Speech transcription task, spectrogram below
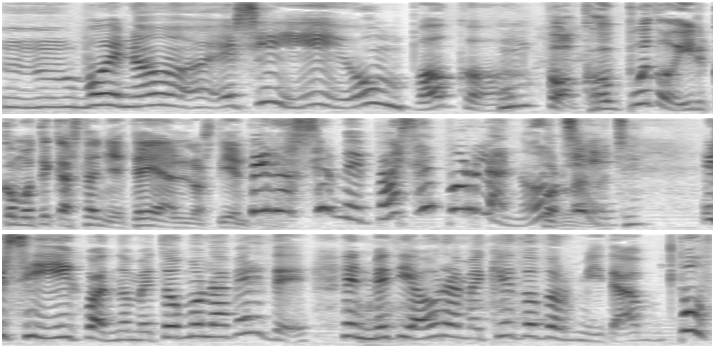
Mm, Bueno, eh, sí, un poco. Un poco. Puedo oír cómo te castañetean los dientes. Pero se me pasa por la noche. ¿Por la noche? Sí, cuando me tomo la verde. En media hora me quedo dormida. ¡Puf!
